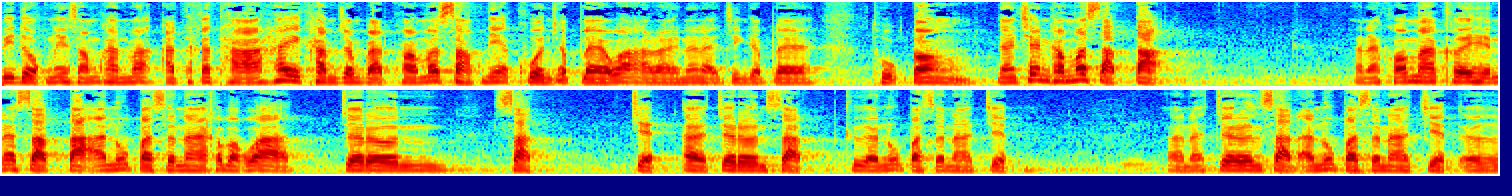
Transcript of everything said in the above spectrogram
ปิฎกเนี่ยสำคัญว่าอัตถกถาให้คำจำกัดความว่าศัพท์เนี่ยควรจะแปลว่าอะไรนั่นแหละจึงจะแปลถูกต้อง อย่างเช่นคำว่าสัตตะนะเขามาเคยเห็นนะสัตตะอนุปัสนาเขาบอกว่าเจริญสัตว์เจ็ดเออเจริญสัตว์คืออนุปัสนาเจ็ดอ่านะเจริญสัตว์อนุปัสนาเจ็ดเออ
